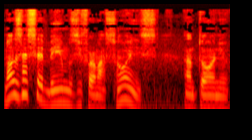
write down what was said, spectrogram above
Nós recebemos informações, Antônio,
